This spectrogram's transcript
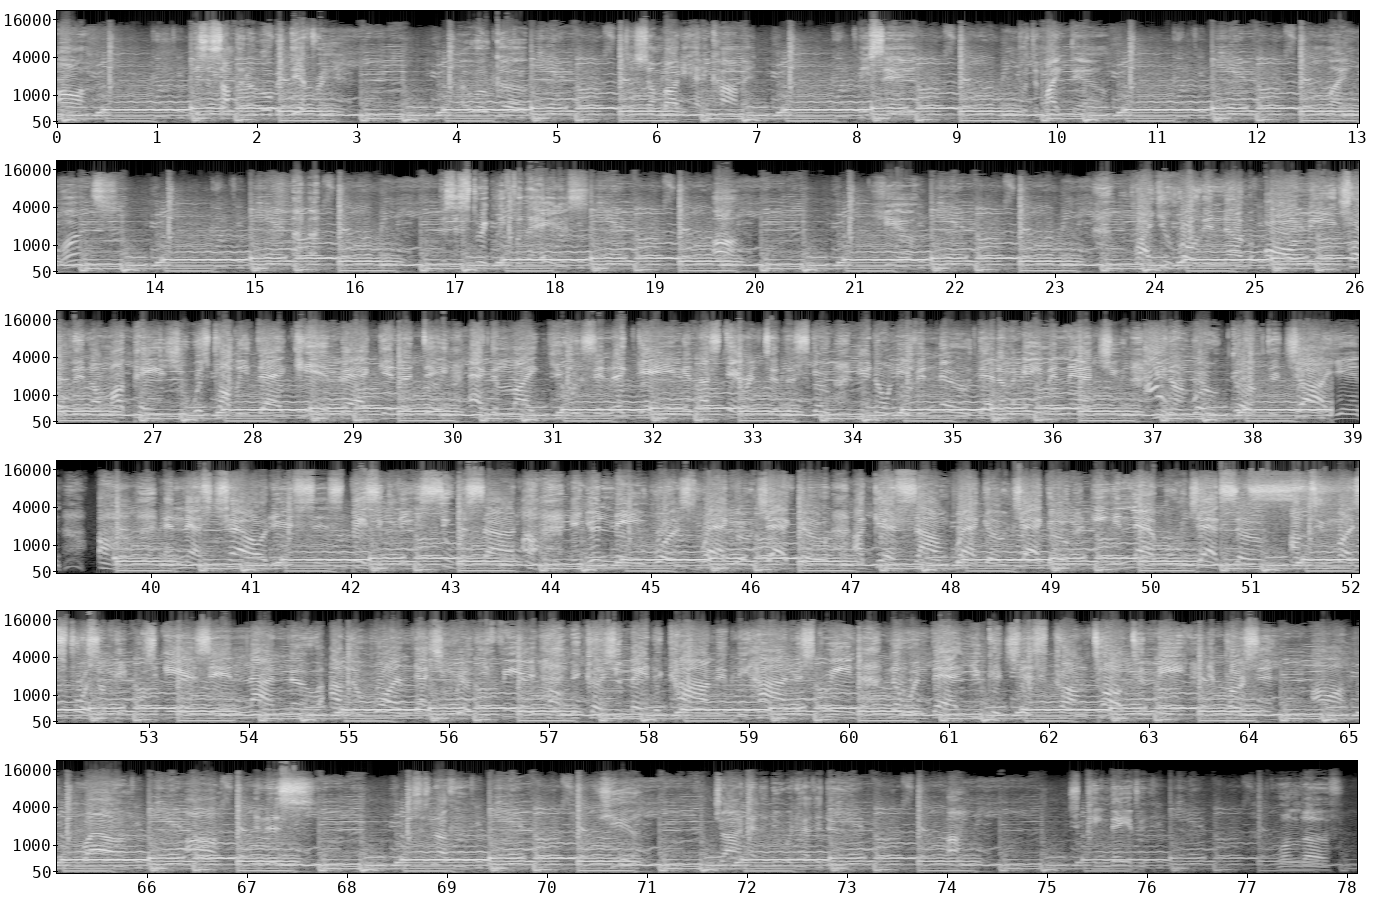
Uh, this is something a little bit different. I woke up, so somebody had a comment. They said, put the mic down. I'm like, what? Trolling on my page? You was probably that kid back in the day, acting like you was in a gang, and I stare into the scope. You don't even know that I'm aiming at you. You done woke up the giant, uh, and that's childish. It's basically suicide, uh, and your name was Wacko Jacko. I guess I'm Wacko Jacko, eating apple jack. So I'm too much for some people's ears, and I know I'm the one that you really feared because you made a comment behind the screen, knowing that you could just come talk to me in person. Uh, wow. Uh, and this, this is nothing. Yeah. John had to do what he had to do. Uh, it's King David. One love.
